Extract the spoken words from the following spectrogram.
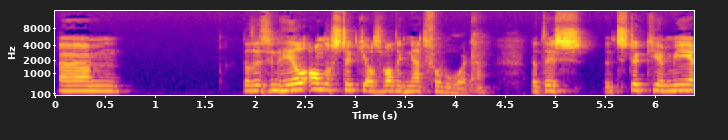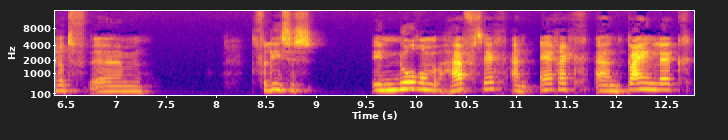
Um, dat is een heel ander stukje als wat ik net verwoordde. Dat is het stukje meer het, um, het verlies is enorm heftig en erg en pijnlijk.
